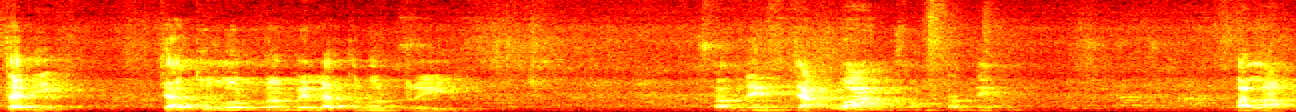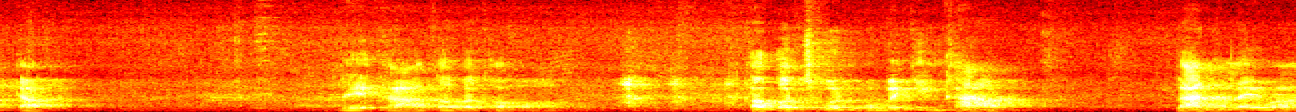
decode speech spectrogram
แต่นี้จตุรนมาเป็นรัฐมนตรีตำแหน่งจากว่างสองตำแหน่งประหลัดกับเลขาตปทเขาก็ชวนผมไปกินข้าว ร้านอะไรวะ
